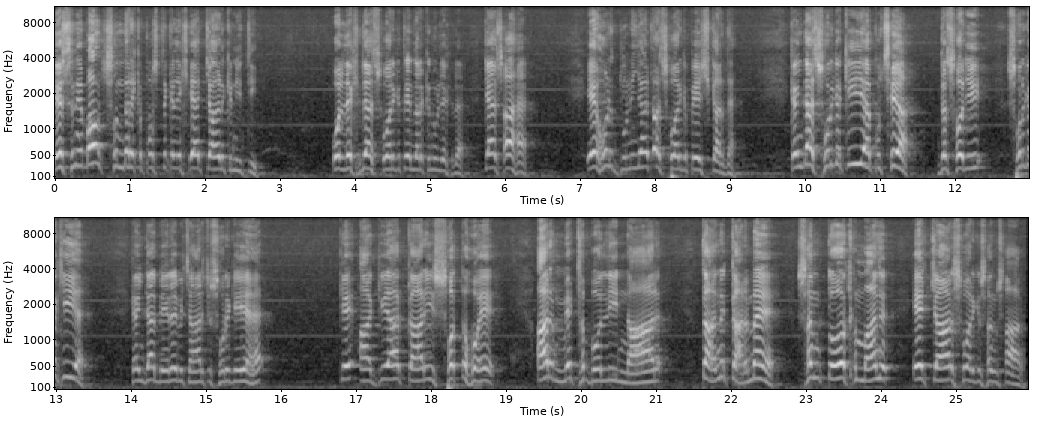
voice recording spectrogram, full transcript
ਇਸ ਨੇ ਬਹੁਤ ਸੁੰਦਰ ਇੱਕ ਪੁਸਤਕ ਲਿਖਿਆ ਚਾਣਕ ਨੀਤੀ। ਉਹ ਲਿਖਦਾ ਸਵਰਗ ਤੇ ਨਰਕ ਨੂੰ ਲਿਖਦਾ ਕੈਸਾ ਹੈ? ਇਹ ਹੁਣ ਦੁਨੀਆ ਦਾ ਸਵਰਗ ਪੇਸ਼ ਕਰਦਾ ਕਹਿੰਦਾ ਸੁਰਗ ਕੀ ਹੈ? ਪੁੱਛਿਆ। ਦੱਸੋ ਜੀ ਸੁਰਗ ਕੀ ਹੈ? ਕਹਿੰਦਾ, ਮੇਰੇ ਵਿਚਾਰ ਚ ਸੁਰਗ ਇਹ ਹੈ ਕਿ ਆਗਿਆਕਾਰੀ ਸੁੱਤ ਹੋਏ, ਅਰ ਮਿੱਠ ਬੋਲੀ ਨਾਰ, ਧਨ ਘਰ ਮੈਂ, ਸੰਤੋਖ ਮਨ ਇਹ ਚਾਰ ਸਵਰਗ ਸੰਸਾਰ।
